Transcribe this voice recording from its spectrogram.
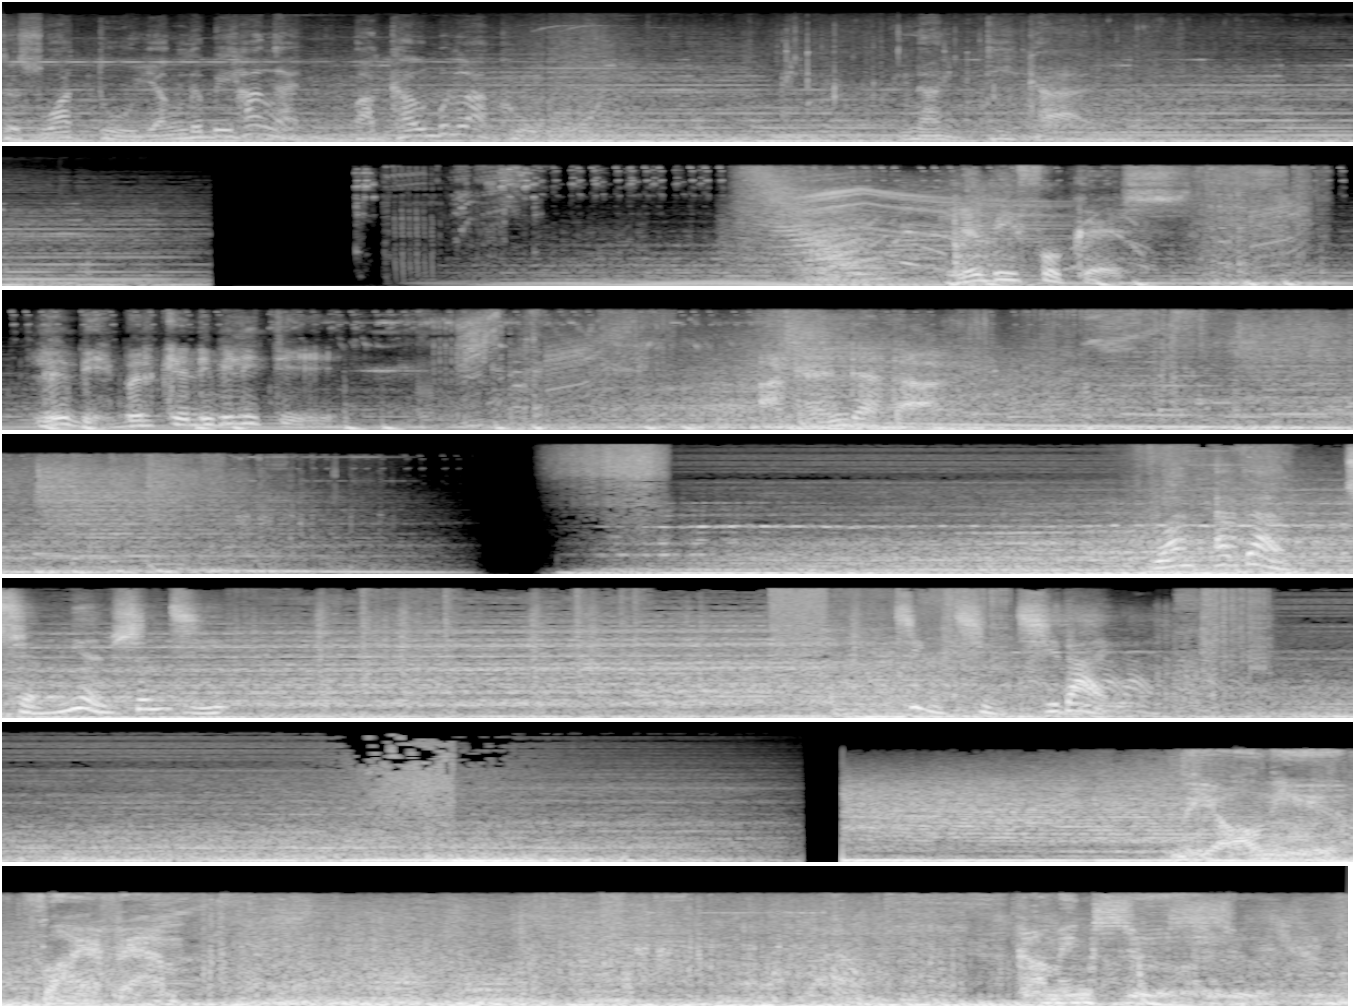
sesuatu yang lebih hangat bakal berlaku. Nantikan. Lebih fokus. Lebih berkredibiliti. Akan datang. One FM 全面升级， 敬请期待。The all new Fly FM. Coming soon.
